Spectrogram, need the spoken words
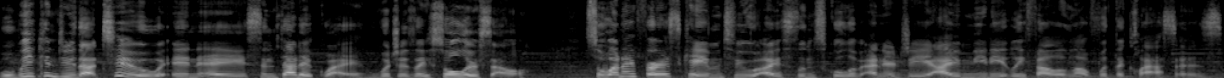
Well, we can do that too in a synthetic way, which is a solar cell. So when I first came to Iceland School of Energy, I immediately fell in love with the classes.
